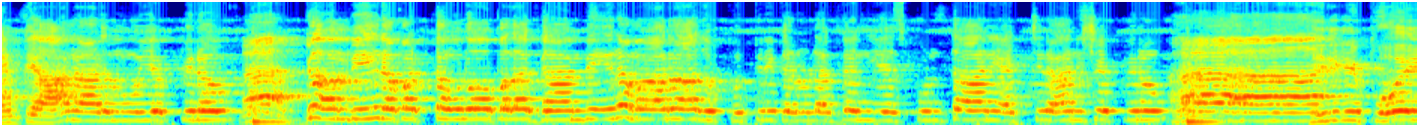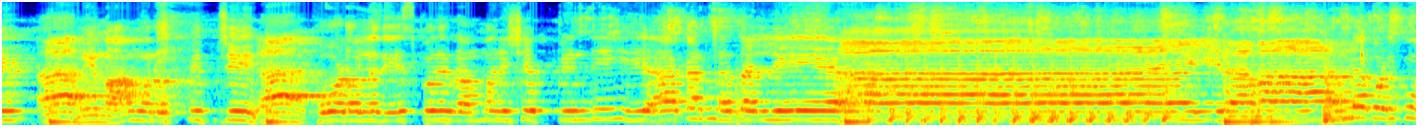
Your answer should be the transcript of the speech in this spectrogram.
అంటే ఆనాడు నువ్వు చెప్పినవు. గాంభీర పట్టం లోపల గాంభీర మహారాజు పుత్రికను లగ్గం చేసుకుంటా అని అచ్చిరా అని చెప్పినవు. తిరిగి పోయి నీ మామ నొప్పించి కోడల్ని తీసుకొని రమ్మని చెప్పింది ఆ కన్న తల్లి. కొడుకు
